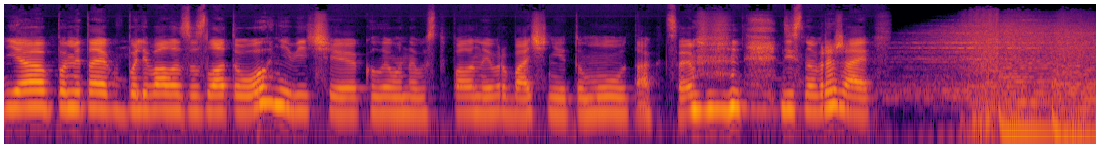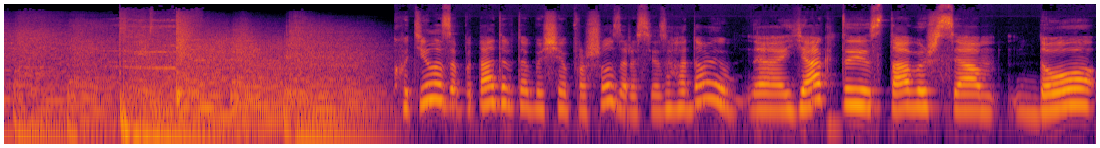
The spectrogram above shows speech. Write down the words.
Я пам'ятаю, як вболівала за Злату Огнєвіч, коли вона виступала на Євробаченні, тому так це дійсно вражає. Хотіла запитати в тебе ще про що зараз. Я згадаю, е, як ти ставишся до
